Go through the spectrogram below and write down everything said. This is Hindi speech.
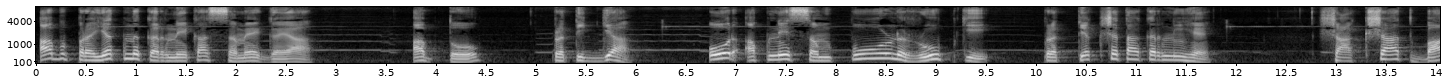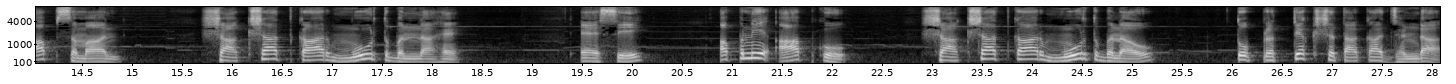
अब प्रयत्न करने का समय गया। अब तो प्रतिज्ञा और अपने संपूर्ण रूप की प्रत्यक्षता करनी है। साक्षात बाप समान, साक्षात्कार मूर्त बनना है। ऐसे अपने आप को साक्षात्कार मूर्त बनाओ तो प्रत्यक्षता का झंडा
